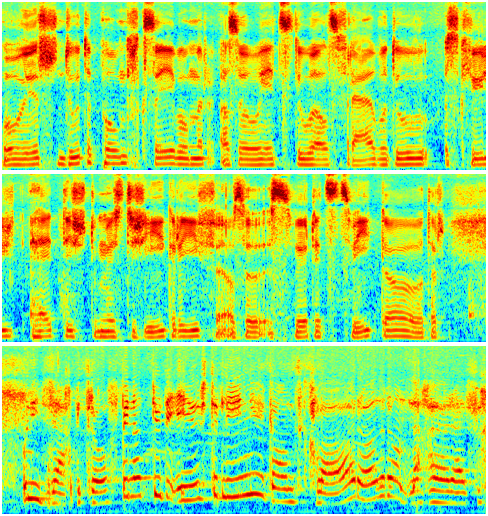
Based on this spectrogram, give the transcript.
Wo würdest denn du den Punkt sehen, wo man, also jetzt du als Frau, wo du das Gefühl hättest, du müsstest eingreifen, also es würde jetzt zu weit gehen, oder? Und ich direkt betroffen bin natürlich in erster Linie, ganz klar, oder? Und nachher einfach,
